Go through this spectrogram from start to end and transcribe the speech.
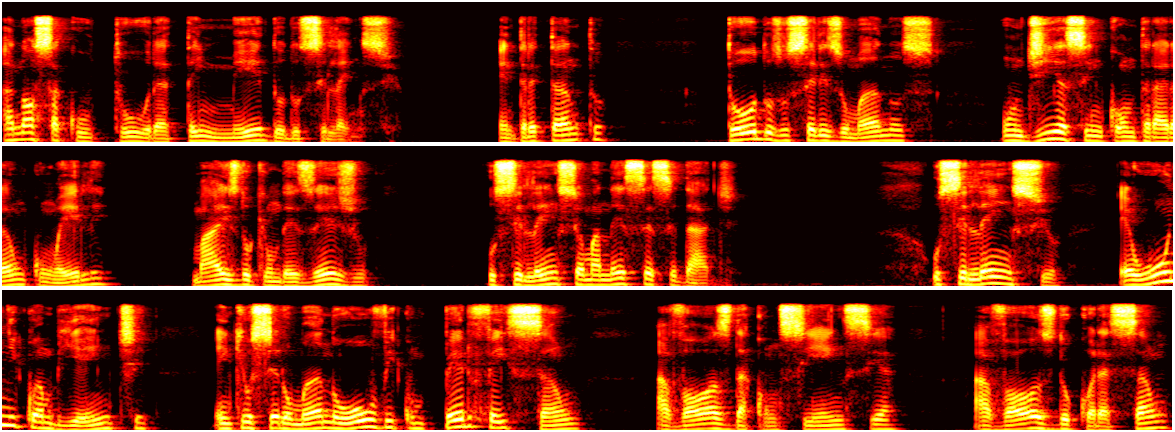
A nossa cultura tem medo do silêncio. Entretanto, todos os seres humanos um dia se encontrarão com ele, mais do que um desejo, o silêncio é uma necessidade. O silêncio é o único ambiente em que o ser humano ouve com perfeição a voz da consciência, a voz do coração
